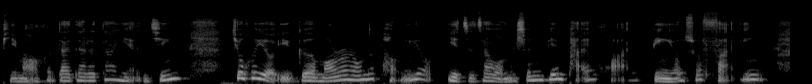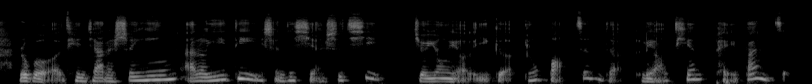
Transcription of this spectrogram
皮毛和呆呆的大眼睛，就会有一个毛茸茸的朋友一直在我们身边徘徊，并有所反应。如果添加了声音、LED 甚至显示器，就拥有了一个有保证的聊天陪伴者。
